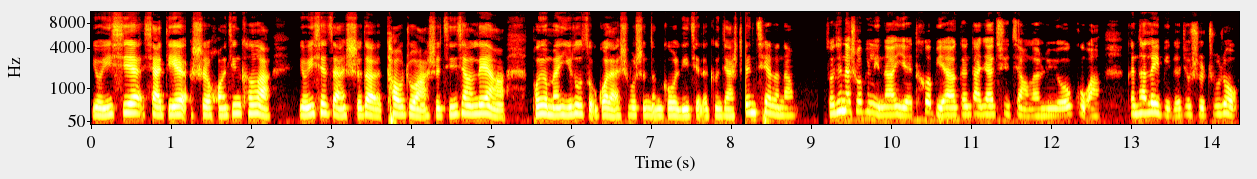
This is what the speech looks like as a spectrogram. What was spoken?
有一些下跌是黄金坑啊，有一些暂时的套住啊是金项链啊。朋友们一路走过来，是不是能够理解的更加深切了呢？昨天的收评里呢，也特别啊跟大家去讲了旅游股啊，跟它类比的就是猪肉。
